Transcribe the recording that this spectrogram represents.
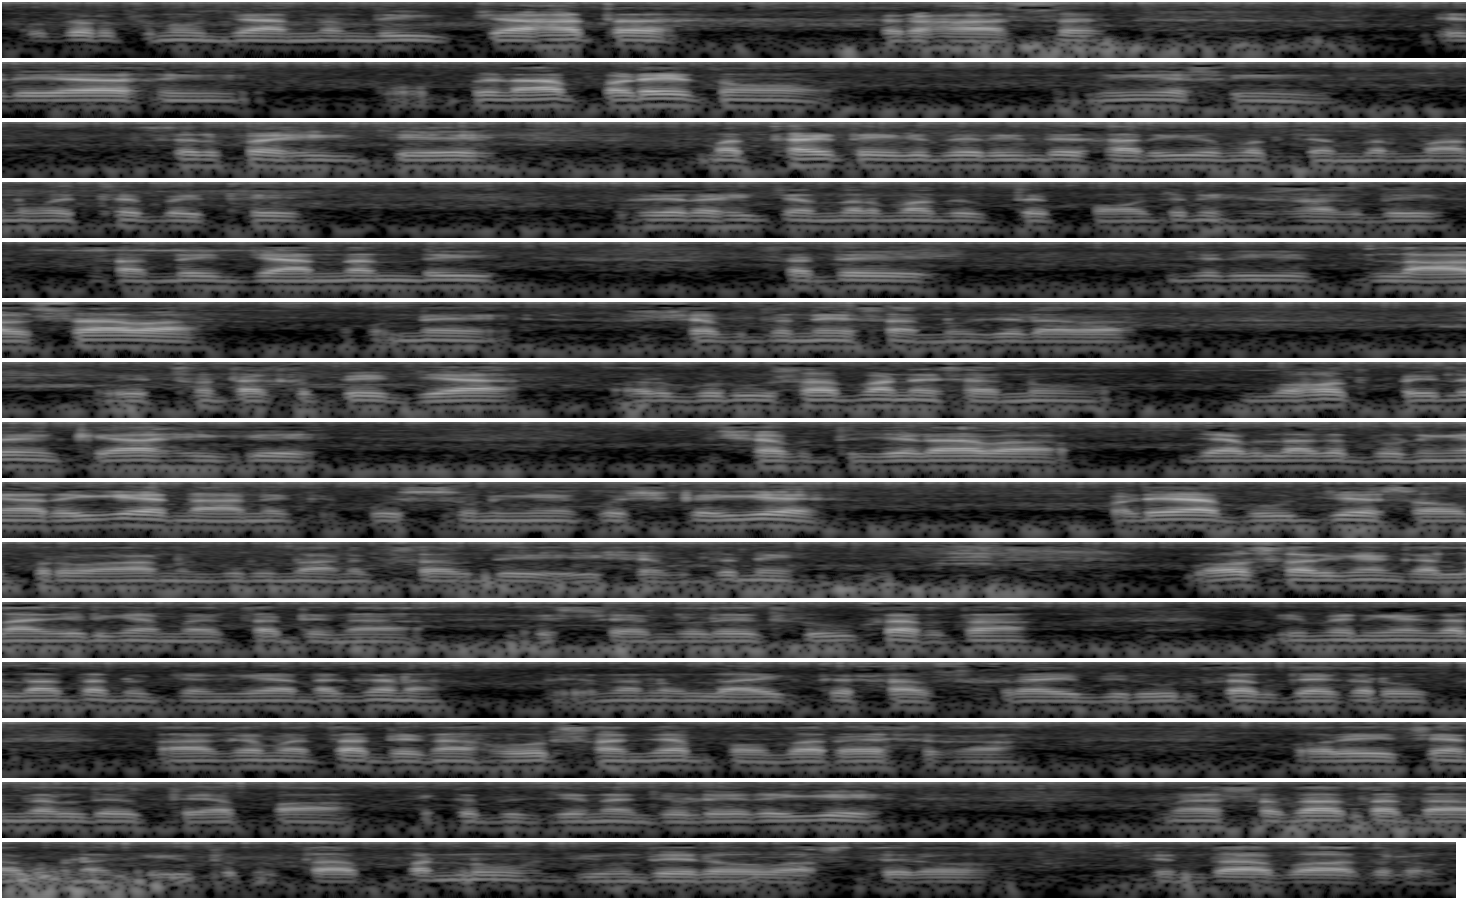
ਕੁਦਰਤ ਨੂੰ ਜਾਣਨ ਦੀ ਚਾਹਤ, ਰਹੱਸ। ਜਿਹੜੇ ਆ ਅਸੀਂ ਉਹ ਬਿਨਾਂ ਪੜ੍ਹੇ ਤੋਂ ਨਹੀਂ, ਅਸੀਂ ਸਿਰਫ ਅਸੀਂ ਜੇ ਮੱਥਾ ਹੀ ਟੇਕਦੇ ਰਹਿੰਦੇ, ਸਾਰੀ ਉਮਰ ਚੰਦਰਮਾ ਨੂੰ ਇੱਥੇ ਬੈਠੇ ਫਿਰ ਅਸੀਂ ਚੰਦਰਮਾ ਦੇ ਉੱਤੇ ਪਹੁੰਚ ਨਹੀਂ ਸਕਦੇ। ਸਾਡੀ ਜਾਣਨ ਦੀ, ਸਾਡੇ ਜਿਹੜੀ ਲਾਲਸਾ ਵਾ, ਉਹਨੇ ਸ਼ਬਦ ਨੇ ਸਾਨੂੰ ਜਿਹੜਾ ਵਾ ਇੱਥੋਂ ਤੱਕ ਭੇਜਿਆ ਔਰ ਗੁਰੂ ਸਾਹਿਬਾਂ ਨੇ ਸਾਨੂੰ ਬਹੁਤ ਪਹਿਲਾਂ ਹੀ ਕਿਹਾ ਸੀ ਕਿ ਸ਼ਬਦ ਜਿਹੜਾ ਵਾ, ਜਬ ਲਗ ਦੁਨੀਆ ਰਹੀ ਹੈ, ਨਾਨਕ ਕੁਛ ਸੁਣੀਏ, ਕੁਛ ਕਹੀਏ ਪੜਿਆ ਬੂਝੇ, ਸੌ ਪ੍ਰਵਾਨ ਗੁਰੂ ਨਾਨਕ ਸਾਹਿਬ ਦੇ ਇਹ ਸ਼ਬਦ ਨੇ। ਬਹੁਤ ਸਾਰੀਆਂ ਗੱਲਾਂ ਜਿਹੜੀਆਂ ਮੈਂ ਤੁਹਾਡੇ ਨਾਲ ਇਸ ਚੈਨਲ ਦੇ ਥਰੂ ਕਰਦਾ। ਜੇ ਮੇਰੀਆਂ ਗੱਲਾਂ ਤੁਹਾਨੂੰ ਚੰਗੀਆਂ ਲੱਗਣ ਤੇ ਉਹਨਾਂ ਨੂੰ ਲਾਈਕ ਤੇ ਸਬਸਕ੍ਰਾਈਬ ਜ਼ਰੂਰ ਕਰ ਦਿਆ ਕਰੋ ਤਾਂ ਕਿ ਮੈਂ ਤੁਹਾਡੇ ਨਾਲ ਹੋਰ ਸਾਂਝਾ ਪਾਉਂਦਾ ਰਹਿ ਸਕਾਂ ਔਰ ਇਹ ਚੈਨਲ ਦੇ ਉੱਤੇ ਆਪਾਂ ਇੱਕ ਦੂਜੇ ਨਾਲ ਜੁੜੇ ਰਹੀਏ। ਮੈਂ ਸਦਾ ਤੁਹਾਡਾ ਆਪਣਾ ਗੀਤ ਪ੍ਰਤਾਪ ਪੰਨੂ, ਜਿਉਂਦੇ ਰਹੋ, ਵਸਦੇ ਰਹੋ, ਜਿੰਦਾਬਾਦ ਰਹੋ।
